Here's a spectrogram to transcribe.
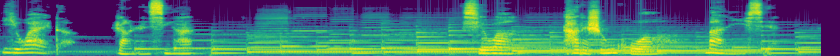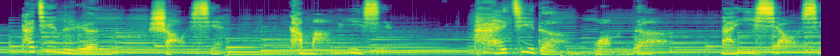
意外的让人心安。希望他的生活慢一些，他见的人少一些，他忙一些，他还记得我们的那一小些。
